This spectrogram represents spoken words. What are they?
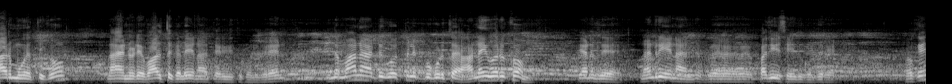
ஆறுமுகத்துக்கும் நான் என்னுடைய வாழ்த்துக்களை நான் தெரிவித்துக் கொள்கிறேன். இந்த மாநாட்டுக்கு ஒத்துழைப்பு கொடுத்த அனைவருக்கும் எனது நன்றியை நான் பதிவு செய்து கொள்கிறேன். ஓகே?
